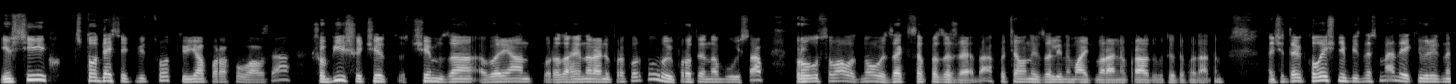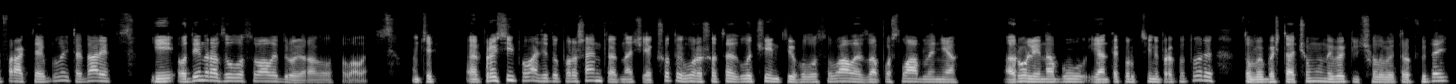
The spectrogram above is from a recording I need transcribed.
і всі 110% я порахував, да, що більше, чи, чим за варіант за Генеральну прокуратуру і проти НАБУ і САП проголосували знову за КСПЗЖ, да, хоча вони взагалі не мають морального права бути депутатом. Значить, колишні бізнесмени, які в різних фракціях були і так далі, і один раз голосували, другий раз голосували. Значить, Е, При всій повазі до Порошенка, значить, якщо ти говориш, що це злочинці голосували за послаблення ролі НАБУ і антикорупційної прокуратури, то вибачте, а чому не виключили ви трьох людей,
